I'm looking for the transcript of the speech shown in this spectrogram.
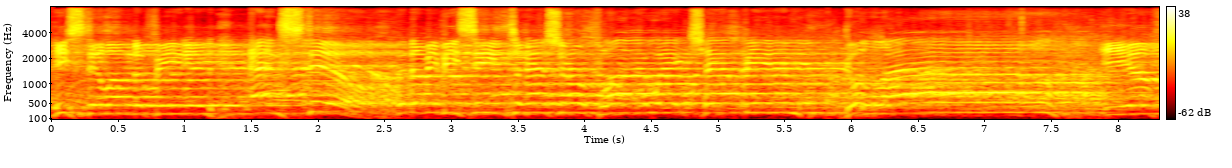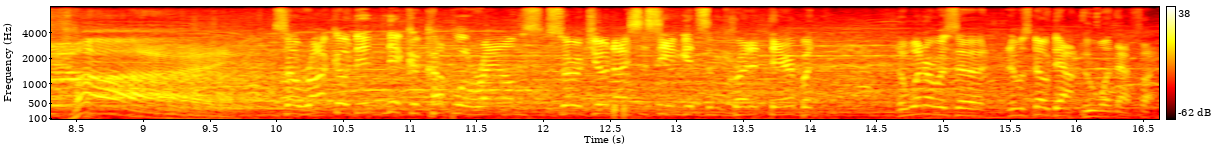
He's still undefeated and still the WBC International Flyweight Champion, Galal Yafai. So Rocco did nick a couple of rounds. Sergio, nice to see him get some credit there, but the winner was, uh, there was no doubt who won that fight.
